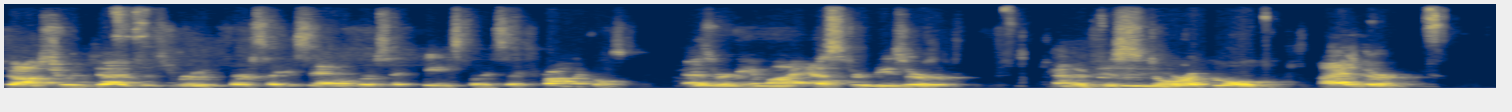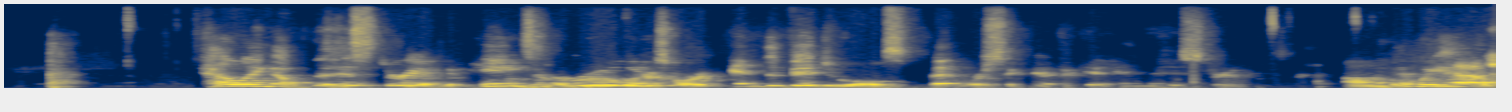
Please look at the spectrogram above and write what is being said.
Joshua, Judges, Ruth, 1st, 2nd Samuel, 1st, 2nd Kings, 22nd Chronicles, Ezra, Nehemiah, Esther. These are kind of historical, either telling of the history of the kings and the rulers or individuals that were significant in the history. Um, then we have,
